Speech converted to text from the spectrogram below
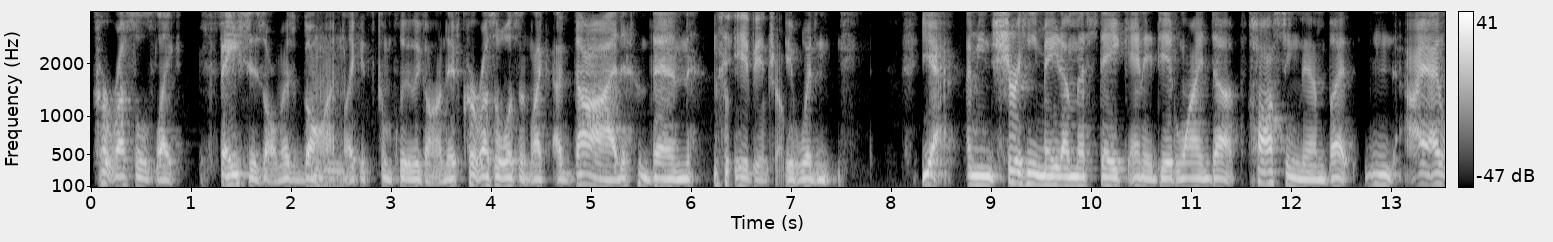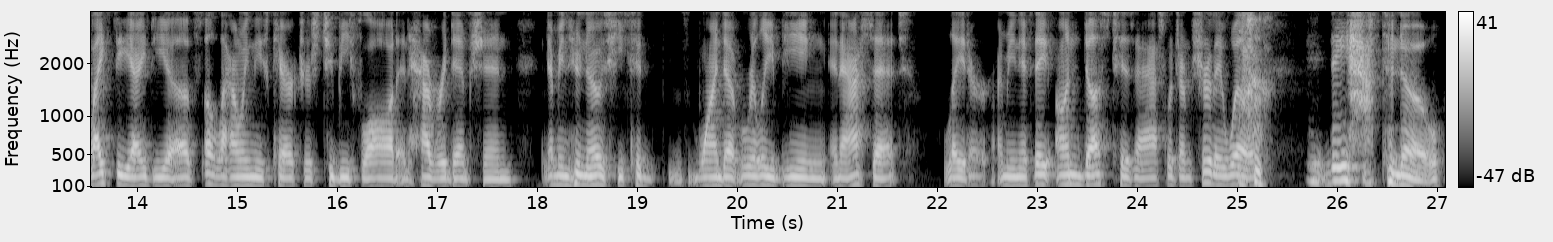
kurt russell's like face is almost gone. Mhm. like it's completely gone. If kurt russell wasn't like a god then He'd be in trouble. it wouldn't yeah i mean sure he made a mistake and it did wind up costing them but mm, I, I like the idea of allowing these characters to be flawed and have redemption. I mean who knows? He could wind up really being an asset later. I mean if they undust his ass which i'm sure they will they have to know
